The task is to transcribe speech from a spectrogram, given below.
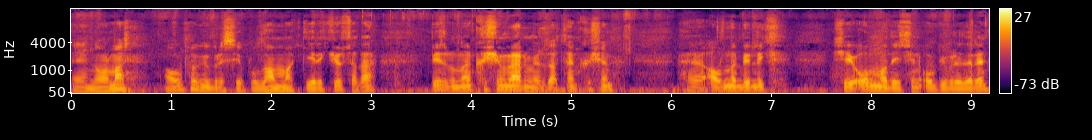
e, normal Avrupa gübresi kullanmak gerekiyorsa da biz bunları kışın vermiyoruz zaten. Kışın e, alınabilirlik şey olmadığı için o gübrelerin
